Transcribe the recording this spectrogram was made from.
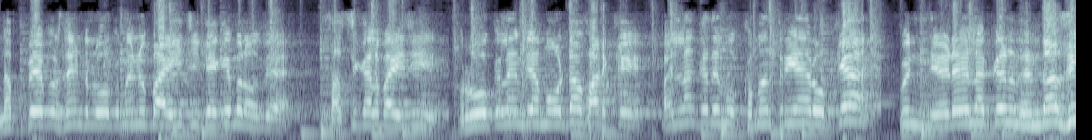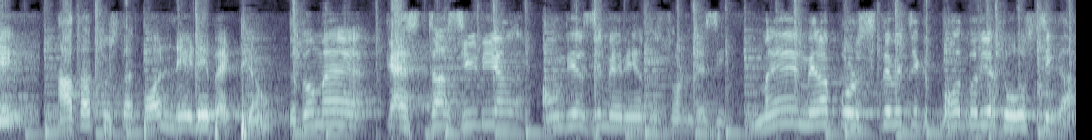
90% ਲੋਕ ਮੈਨੂੰ ਬਾਈ ਜੀ ਕਹਿ ਕੇ ਬੁਲਾਉਂਦੇ ਆ। ਸਤਿ ਸ਼੍ਰੀ ਅਕਾਲ ਬਾਈ ਜੀ। ਰੋਕ ਲੈਂਦੇ ਆ ਮੋਢਾ ਫੜ ਕੇ। ਪਹਿਲਾਂ ਕਦੇ ਮੁੱਖ ਮੰਤਰੀਆਂ ਰੋਕਿਆ? ਕੋਈ ਨੇੜੇ ਲੱਗਣ ਦਿੰਦਾ ਸੀ? ਆ ਤਾਂ ਤੁਸੀਂ ਤਾਂ ਬਹੁਤ ਨੇੜੇ ਬੈਠੇ ਹੋ। ਜਦੋਂ ਮੈਂ ਕੈਸਟਾਂ ਸੀਡੀਆਂ ਆਉਂਦੀਆਂ ਸੀ ਮੇਰੀਆਂ ਤੇ ਸੁਣਦੇ ਸੀ। ਮੈਂ ਮੇਰਾ ਪੁਲਿਸ ਦੇ ਵਿੱਚ ਇੱਕ ਬਹੁਤ ਵਧੀਆ ਦੋਸਤ ਸੀਗਾ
